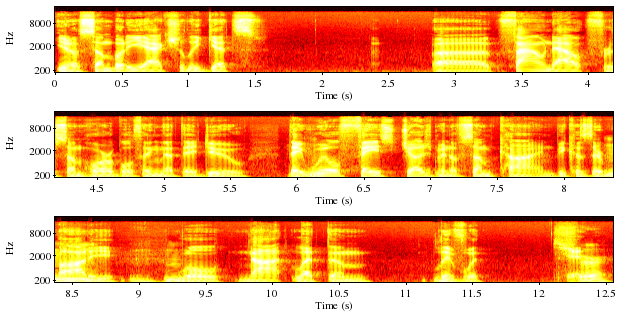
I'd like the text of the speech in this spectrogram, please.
you know, somebody actually gets uh, found out for some horrible thing that they do, they mm-hmm. will face judgment of some kind because their mm. body mm-hmm. will not let them live with it. Sure.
